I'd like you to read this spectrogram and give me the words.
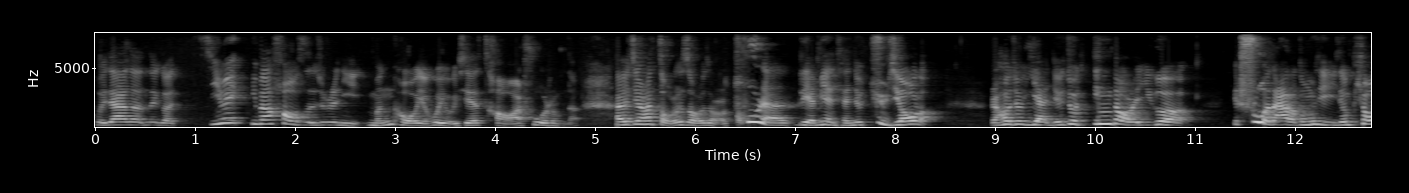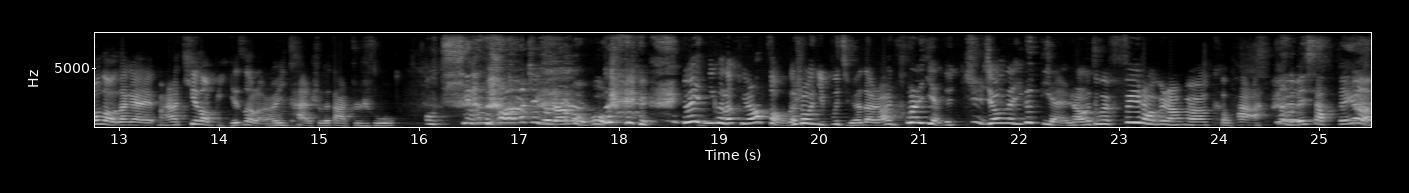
回家的那个。因为一般 house 就是你门口也会有一些草啊、树什么的，他就经常走着走着走着，突然脸面前就聚焦了，然后就眼睛就盯到了一个硕大的东西，已经飘到大概马上贴到鼻子了，然后一看是个大蜘蛛。哦天哪，这个有点恐怖。对因为你可能平常走的时候你不觉得，然后你突然眼睛聚焦在一个点上，就会非常非常非常可怕。那你被吓飞了。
